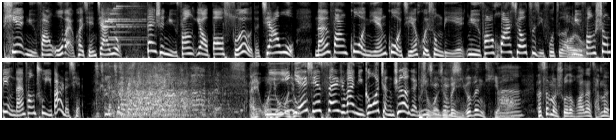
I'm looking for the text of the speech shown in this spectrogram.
贴女方五百块钱家用，但是女方要包所有的家务。男方过年过节会送礼，女方花销自己负责。女方生病，男方出一半的钱。哎，我你就我就一年薪三十万，你跟我整这个，不是，我就问一个问题啊啊，要这么说的话，那咱们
